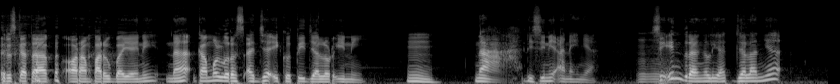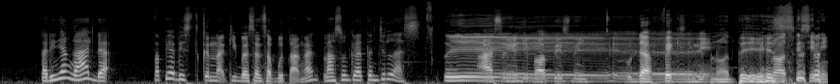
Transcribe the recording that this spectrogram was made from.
Terus kata orang Parubaya ini, "Nah, kamu lurus aja ikuti jalur ini." Hmm. Nah, di sini anehnya. Mm-mm. Si Indra ngelihat jalannya tadinya nggak ada, tapi habis kena kibasan sapu tangan langsung kelihatan jelas. Asli hipnotis nih. Udah fix ini. Hipnotis. Hipnotis ini.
